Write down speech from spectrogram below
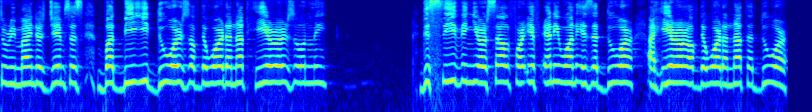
to remind us. James says, But be ye doers of the word and not hearers only deceiving yourself. For if anyone is a doer, a hearer of the word, and not a doer,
